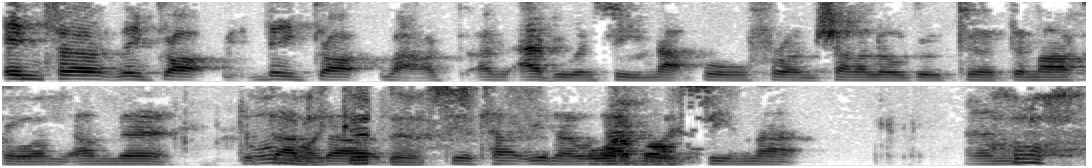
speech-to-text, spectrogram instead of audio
Inter, they've got they've got well, and everyone's seen that ball from Calhanoglu to Dimarco and, and the, the Oh my goodness. the you know What everyone's seen that. And Oh,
